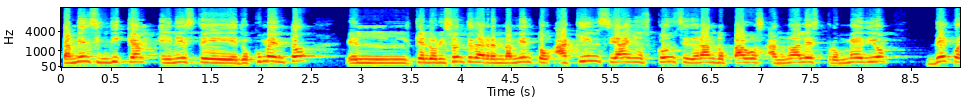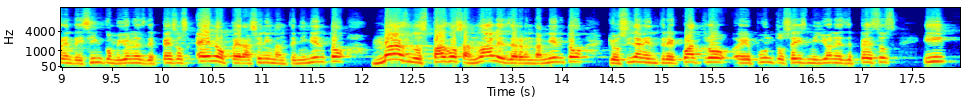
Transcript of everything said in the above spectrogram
también se indica en este documento el, que el horizonte de arrendamiento a 15 años, considerando pagos anuales promedio de 45 millones de pesos en operación y mantenimiento, más los pagos anuales de arrendamiento que oscilan entre 4.6 eh, millones de pesos y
